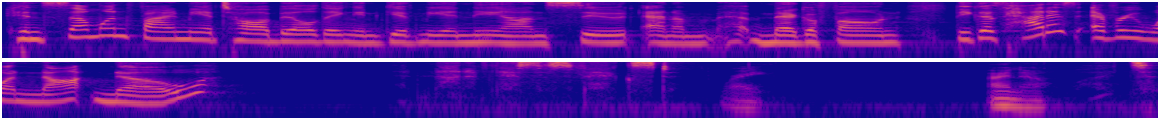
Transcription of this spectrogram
Can someone find me a tall building and give me a neon suit and a megaphone? Because how does everyone not know that none of this is fixed? Right I know. What?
